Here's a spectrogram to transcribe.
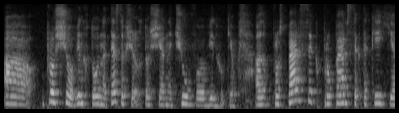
А, Про що він хто не тестив, що хто ще не чув відгуків. А, Про персик, про персик такий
